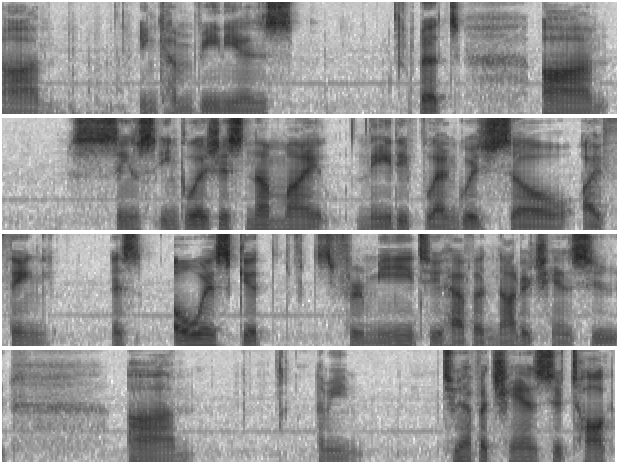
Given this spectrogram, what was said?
um, inconvenience. But um, since English is not my native language, so I think it's always good for me to have another chance to, um, I mean, to have a chance to talk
